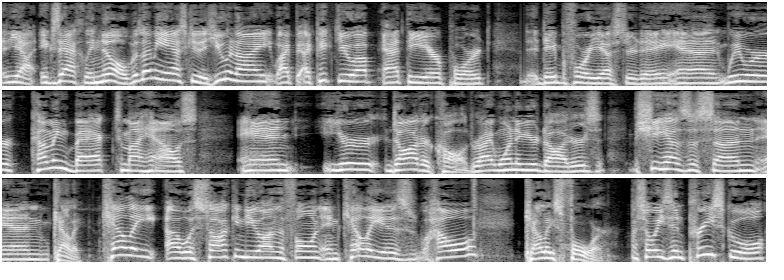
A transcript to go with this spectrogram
Yeah, exactly. No, but let me ask you this. You and I, I, I picked you up at the airport the day before yesterday, and we were coming back to my house, and your daughter called, right? One of your daughters. She has a son, and Kelly. Kelly uh, was talking to you on the phone, and Kelly is how old? Kelly's four. So he's in preschool,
